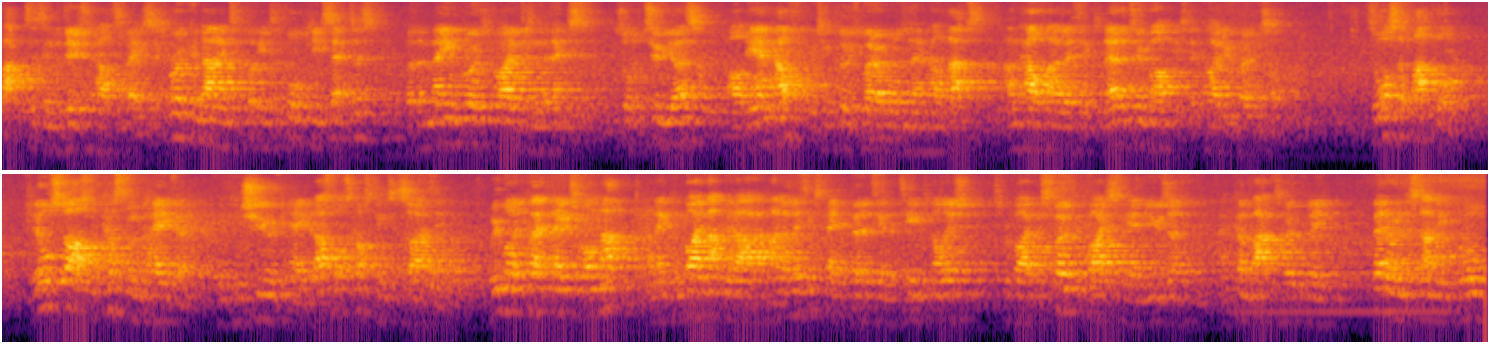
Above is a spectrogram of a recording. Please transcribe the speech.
factors in the digital health space. It's broken down into, put into four key sectors, but the main growth drivers in the next sort of two years are the M-Health, which includes wearables and M-Health apps, and health analytics. And they're the two markets that Kaido focus on. So what's the platform? It all starts with customer behaviour, with consumer behaviour. That's what's costing society. We want to collect data on that, and then combine that with our analytics capability and the team's knowledge to provide bespoke advice to the end user, and come back to hopefully better understanding for all,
